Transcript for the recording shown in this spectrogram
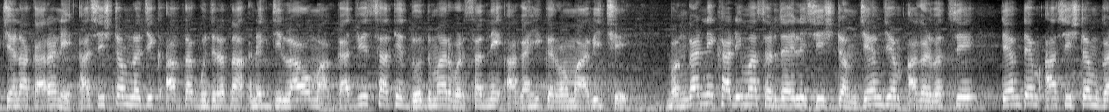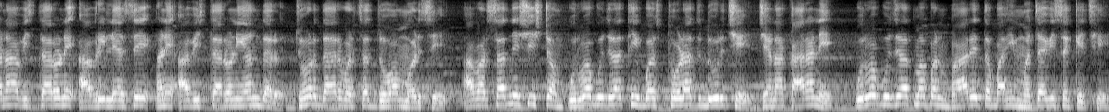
જેના કારણે આ સિસ્ટમ નજીક આવતા ગુજરાતના અનેક જિલ્લાઓમાં ગાજવીજ સાથે ધોધમાર વરસાદની આગાહી કરવામાં આવી છે. બંગાળની ખાડીમાં સર્જાયેલી સિસ્ટમ જેમ જેમ આગળ વધશે, તેમ તેમ આ સિસ્ટમ ઘણા વિસ્તારોને આવરી લેશે અને આ વિસ્તારોની અંદર જોરદાર વરસાદ જોવા મળશે. આ વરસાદની સિસ્ટમ પૂર્વ ગુજરાતથી બસ થોડા જ દૂર છે, જેના કારણે પૂર્વ ગુજરાતમાં પણ ભારે તબાહી મચાવી શકે છે.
